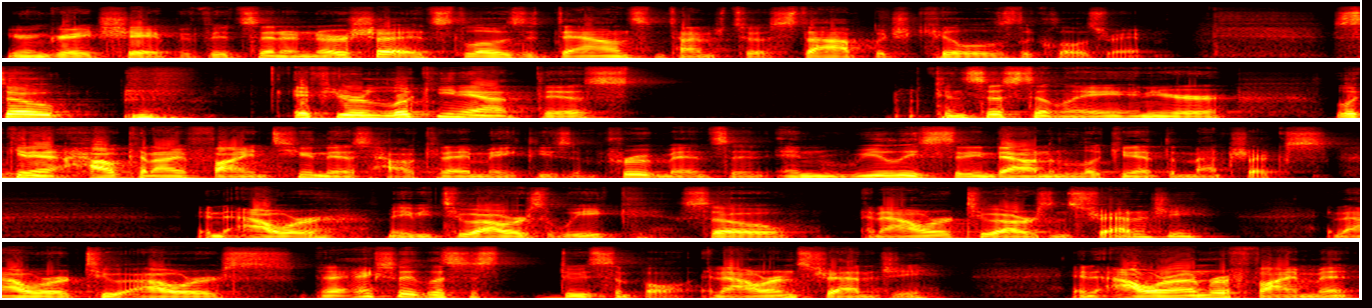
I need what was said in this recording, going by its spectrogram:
you're in great shape. If it's in inertia, it slows it down sometimes to a stop, which kills the close rate. So if you're looking at this consistently and you're looking at how can I fine tune this, how can I make these improvements, and, and really sitting down and looking at the metrics, an hour, maybe two hours a week. So an hour, two hours in strategy, an hour two hours. Actually, let's just do simple an hour on strategy, an hour on refinement,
